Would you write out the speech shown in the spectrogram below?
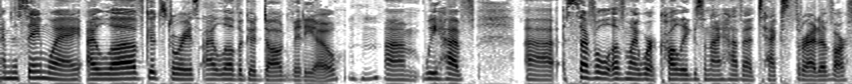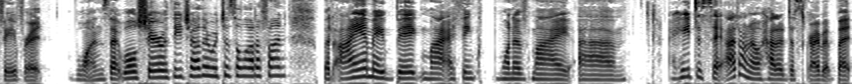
I'm the same way. I love good stories. I love a good dog video. Mm-hmm. Um, we have uh, several of my work colleagues and I have a text thread of our favorite ones that we'll share with each other, which is a lot of fun. But I am a big my I think one of my um, I hate to say I don't know how to describe it, but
